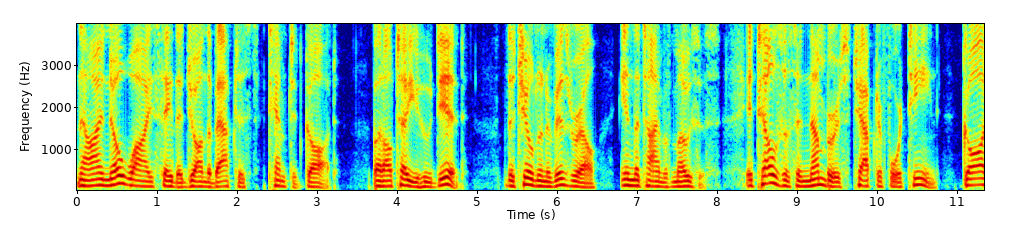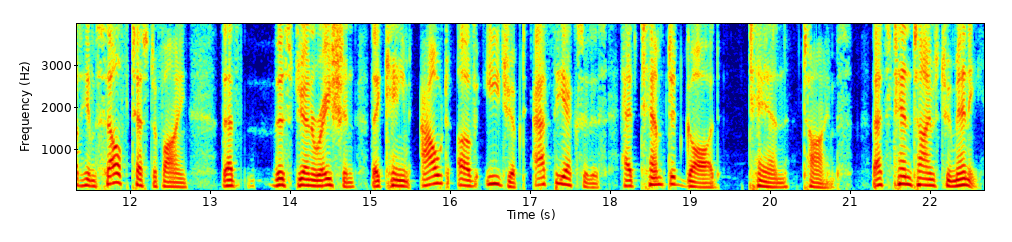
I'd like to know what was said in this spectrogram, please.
Now, I know why say that John the Baptist tempted God, but I'll tell you who did. The children of Israel in the time of Moses. It tells us in Numbers chapter 14, God himself testifying that this generation that came out of Egypt at the Exodus had tempted God 10 times. That's 10 times too many.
